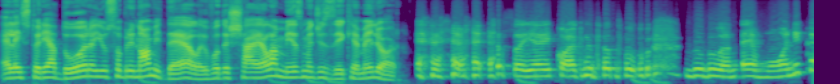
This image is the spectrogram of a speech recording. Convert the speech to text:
Ela é historiadora e o sobrenome dela eu vou deixar ela mesma dizer que é melhor. Essa aí é a incógnita do, do, do ano. É Mônica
